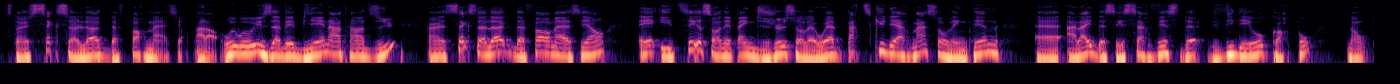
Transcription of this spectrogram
c'est un sexologue de formation. Alors, oui, oui, oui, vous avez bien entendu, un sexologue de formation et il tire son épingle du jeu sur le web, particulièrement sur LinkedIn, euh, à l'aide de ses services de vidéo corpo. Donc,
